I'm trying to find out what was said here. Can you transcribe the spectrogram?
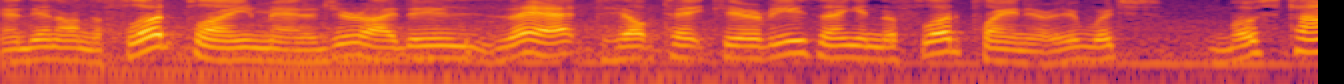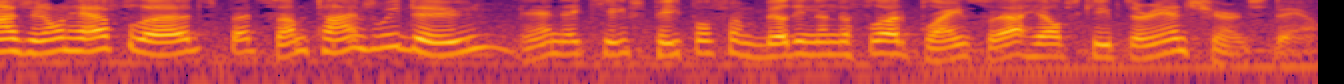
And then on the floodplain manager, I do that to help take care of anything in the floodplain area, which most times we don't have floods, but sometimes we do, and it keeps people from building in the floodplain, so that helps keep their insurance down.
